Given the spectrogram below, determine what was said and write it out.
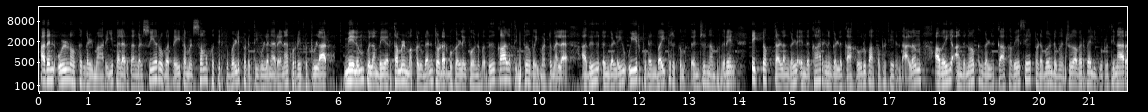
அதன் உள்நோக்கங்கள் மாறி பலர் தங்கள் சுயரூபத்தை தமிழ் சமூகத்திற்கு வெளிப்படுத்தியுள்ளனர் என குறிப்பிட்டுள்ளார். மேலும் புலம்பெயர் தமிழ் மக்களுடன் தொடர்புகளை பேணுவது காலத்தின் தேவை மட்டுமல்ல அது எங்களை உயிர்ப்புடன் வைத்திருக்கும் என்று நம்புகிறேன். டிக்டாக் தளங்கள் எந்த காரணங்களுக்காக உருவாக்கப்பட்டிருந்தாலும் அவை அந்த நோக்கங்களுக்காகவே செயற்பட வேண்டும் என்று அவர் வலியுறுத்தினார்.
